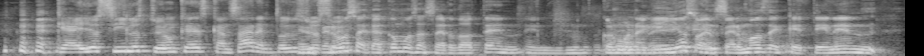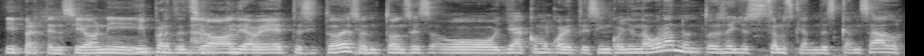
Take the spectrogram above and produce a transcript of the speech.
que a ellos sí los tuvieron que descansar. Entonces Enfermos yo soy. acá como sacerdote en, en- con Con- monaguillos o enfermos de que tienen hipertensión y. Hipertensión, Ah, diabetes y todo eso. Entonces, o ya como 45 años laborando. Entonces ellos sí son los que han descansado.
